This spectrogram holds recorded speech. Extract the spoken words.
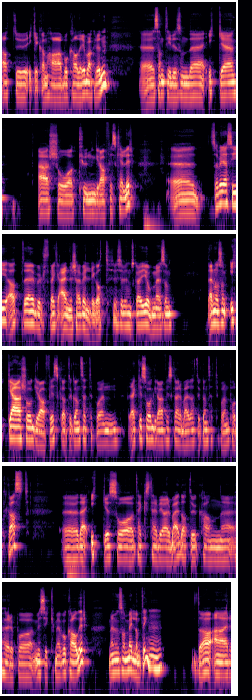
at du ikke kan ha vokaler i bakgrunnen, eh, samtidig som det ikke er så kun grafisk heller, eh, så vil jeg si at Wolfbeck Wolfpack egner seg veldig godt. Hvis du liksom skal jobbe med som Det er noe som ikke er så grafisk at du kan sette på en Det er ikke så grafisk arbeid at du kan sette på en podkast. Det er ikke så tekstheavy arbeid at du kan eh, høre på musikk med vokaler, men en sånn mellomting. Mm. Da er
